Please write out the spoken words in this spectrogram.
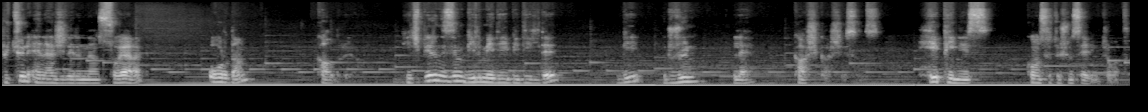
bütün enerjilerinden soyarak oradan kaldırıyor. Hiçbirinizin bilmediği bir dilde bir rünle karşı karşıyasınız. Hepiniz Constitution Saving Throw atın.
